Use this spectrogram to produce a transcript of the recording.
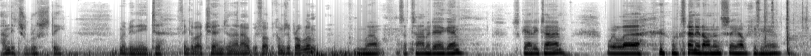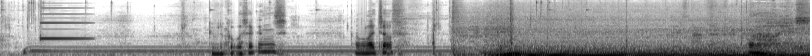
and it's rusty. maybe need to think about changing that out before it becomes a problem. Well, it's that time of day again, scary time. We'll uh, we'll turn it on and see how she behaves. Give it a couple of seconds. Got the lights off. Oh yes.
